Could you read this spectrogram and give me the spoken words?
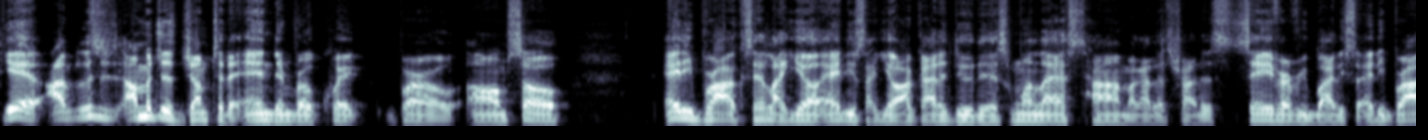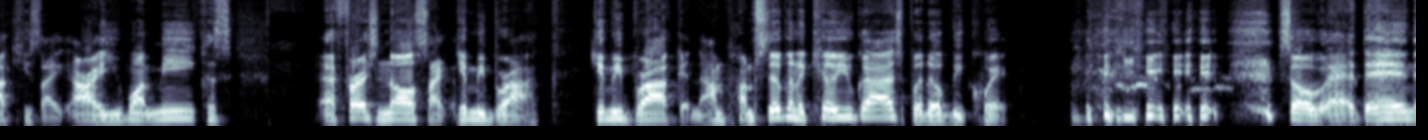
yeah, I'm this is, I'm gonna just jump to the ending real quick, bro. Um, so. Eddie Brock said, like, yo, Eddie's like, yo, I gotta do this one last time. I gotta try to save everybody. So Eddie Brock, he's like, all right, you want me? Because at first, Knull's like, give me Brock, give me Brock, and I'm, I'm still gonna kill you guys, but it'll be quick. so at the end,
